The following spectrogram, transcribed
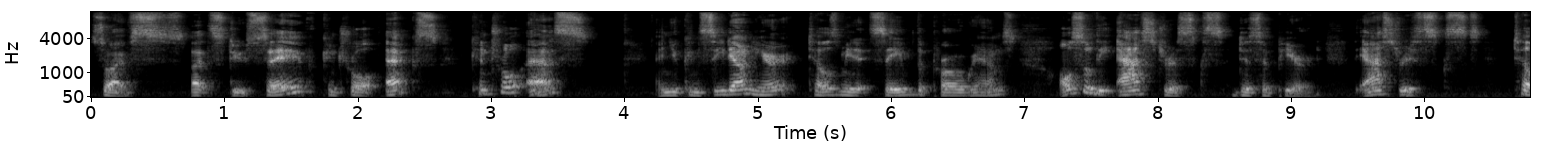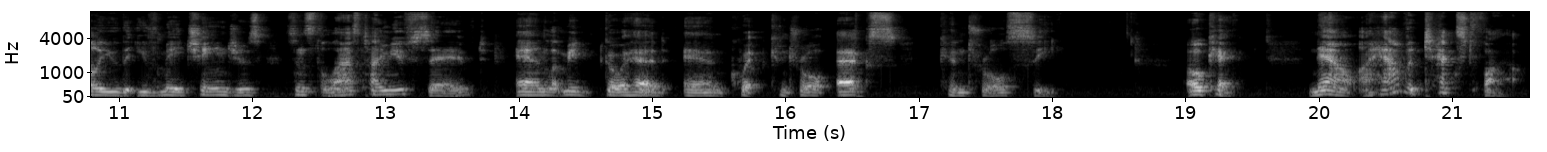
so I've let's do save, Control X, Control S, and you can see down here it tells me it saved the programs. Also, the asterisks disappeared. The asterisks tell you that you've made changes since the last time you've saved. And let me go ahead and quit Control X, Control C. Okay, now I have a text file.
